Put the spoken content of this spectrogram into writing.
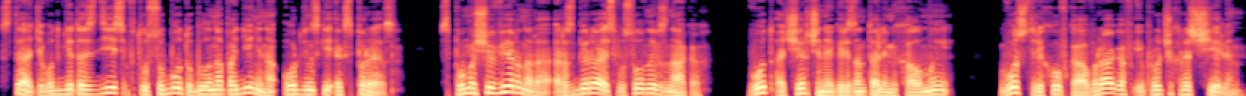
Кстати, вот где-то здесь в ту субботу было нападение на Орденский экспресс. С помощью Вернера разбираясь в условных знаках. Вот очерченные горизонталями холмы, вот штриховка оврагов и прочих расщелин.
